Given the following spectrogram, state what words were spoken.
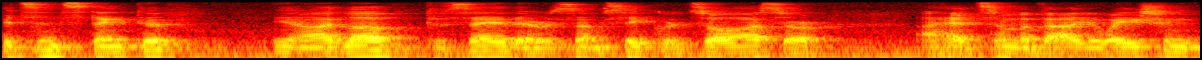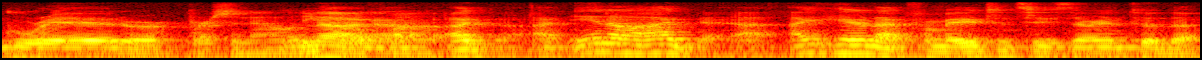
It's instinctive. You know, I'd love to say there was some secret sauce or I had some evaluation grid or Personality. no, no. profile. I, I, you know, I, I hear that from agencies. They're into the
